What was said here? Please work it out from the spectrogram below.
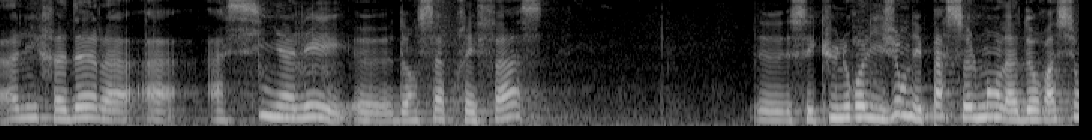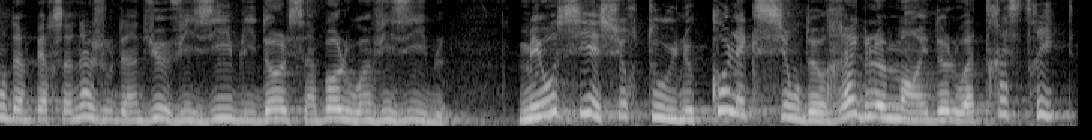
Ali Khader signalé euh, dans sa préface, euh, c'est qu'une religion n'est pas seulement l'adoration d'un personnage ou d'un dieu visible, idole, symbole ou invisible, mais aussi et surtout une collection de règlements et de lois très strictes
